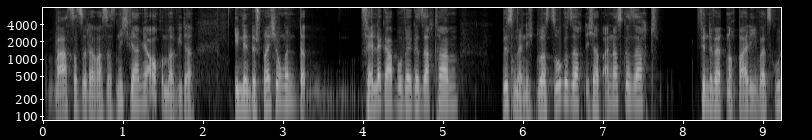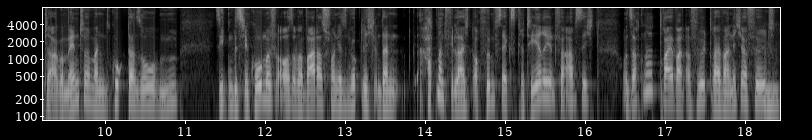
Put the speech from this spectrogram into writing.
war es das oder war es das nicht. Wir haben ja auch immer wieder in den Besprechungen Fälle gehabt, wo wir gesagt haben, wissen wir nicht. Du hast so gesagt, ich habe anders gesagt. Finde, wir hatten noch beide jeweils gute Argumente. Man guckt dann so, hm, sieht ein bisschen komisch aus, aber war das schon jetzt wirklich? Und dann hat man vielleicht auch fünf, sechs Kriterien für Absicht und sagt, na, drei waren erfüllt, drei waren nicht erfüllt. Mhm.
